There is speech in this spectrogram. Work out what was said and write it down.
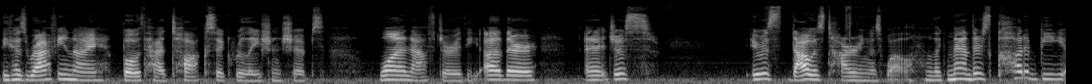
because Rafi and I both had toxic relationships, one after the other, and it just it was that was tiring as well. We're like, man, there's gotta be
